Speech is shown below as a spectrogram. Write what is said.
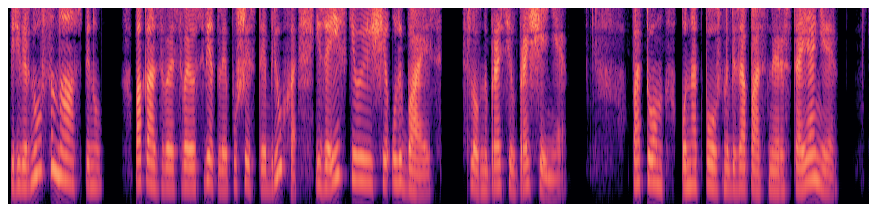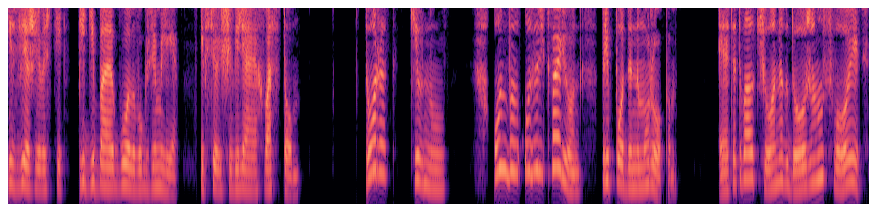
перевернулся на спину, показывая свое светлое пушистое брюхо и заискивающе улыбаясь, словно просил прощения. Потом он отполз на безопасное расстояние из вежливости пригибая голову к земле и все еще виляя хвостом. Торок кивнул. Он был удовлетворен преподанным уроком. Этот волчонок должен усвоить.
